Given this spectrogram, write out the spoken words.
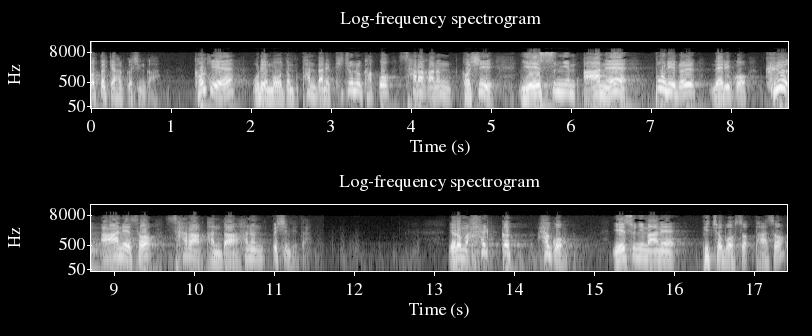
어떻게 할 것인가? 거기에 우리의 모든 판단의 기준을 갖고 살아가는 것이 예수님 안에 뿌리를 내리고 그 안에서 살아간다 하는 뜻입니다. 여러분 할 것 하고 예수님 안에 비춰봐서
